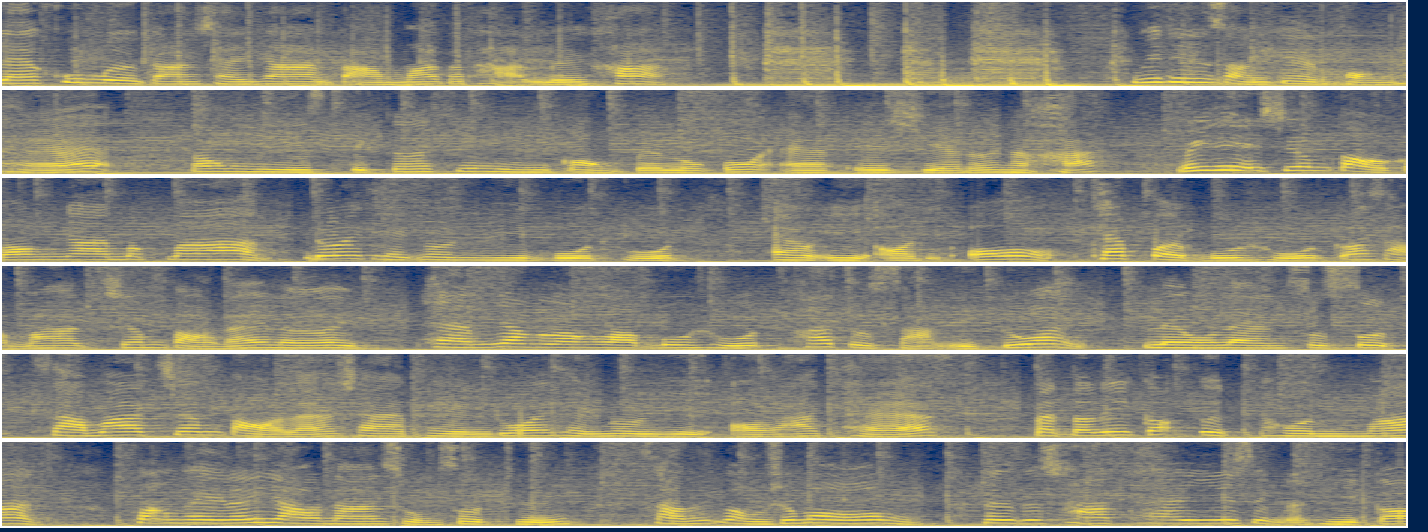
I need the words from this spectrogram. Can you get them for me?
และคู่มือการใช้งานตามมาตรฐานเลยค่ะ วิธีสังเกตของแท้ต้องมีสติกเกอร์ที่มุมกล่องเป็นโลโก้แอดเอเชียด้วยนะคะ วิธีเชื่อมต่อก็ง่ายมาก ๆ ด้วยเทคโนโลยีบลูทูธ LE Audio แค่เปิดบลูทูธก็สามารถเชื่อมต่อได้เลย แถมยังรองรับบลูทูธ 5.3 อีกด้วย เร็วแรงสุด ๆ สามารถเชื่อมต่อและแชร์เพลงด้วยเทคโนโลยี Aura Cast แบตเตอรี่ก็อึดทนมาก ฟังเพลงได้ยาวนานสูงสุดถึง 32 ชั่วโมงหรือจะชาร์จแค่ 20 นาทีก็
